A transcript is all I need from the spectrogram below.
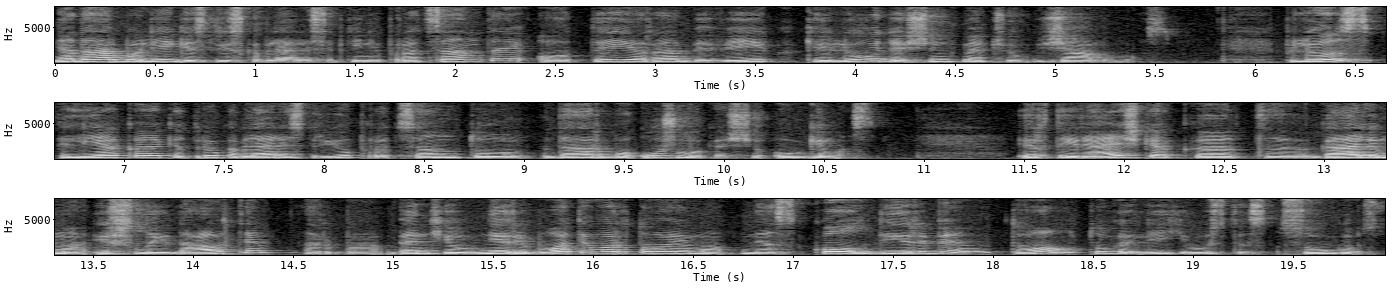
nedarbo lygis 3,7 procentai, o tai yra beveik kelių dešimtmečių žemumos. Plus lieka 4,3 procentų darbo užmokesčių augimas. Ir tai reiškia, kad galima išlaidauti arba bent jau neriboti vartojimo, nes kol dirbi, tol tu gali jaustis saugus.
